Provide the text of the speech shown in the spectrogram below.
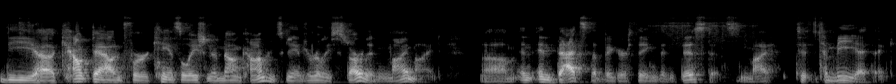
the uh, countdown for cancellation of non-conference games really started in my mind. Um, and, and that's the bigger thing than distance in my, to, to me, I think.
